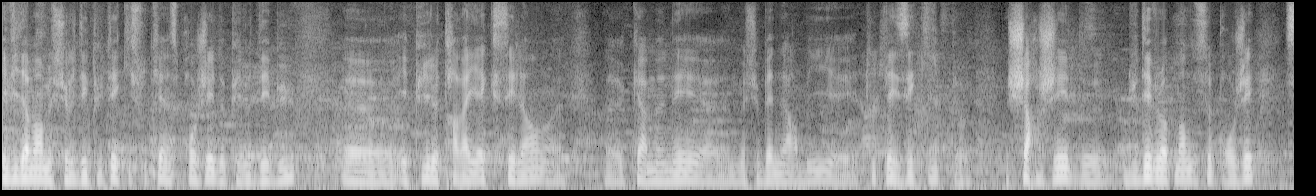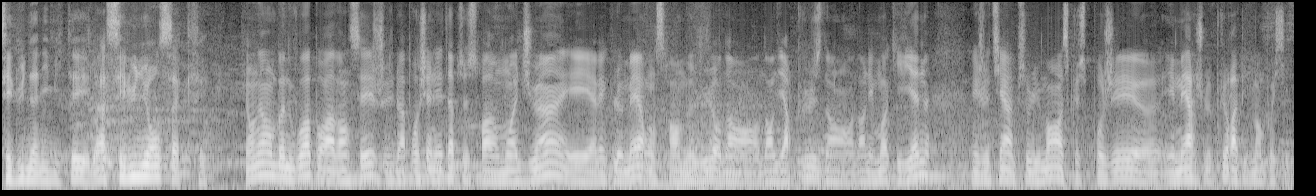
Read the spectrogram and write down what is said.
évidemment Monsieur le député qui soutient ce projet depuis le début, et puis le travail excellent qu'a mené Monsieur Benarbi et toutes les équipes chargées du développement de ce projet. C'est l'unanimité, et là c'est l'union sacrée. On est en bonne voie pour avancer. La prochaine étape, ce sera au mois de juin et avec le maire, on sera en mesure d'en dire plus dans, les mois qui viennent. Mais je tiens absolument à ce que ce projet euh, émerge le plus rapidement possible.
